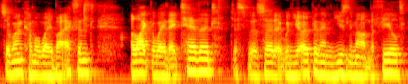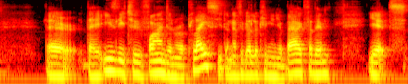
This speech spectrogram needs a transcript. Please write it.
so it won't come away by accident. I like the way they tethered, just so that when you open them and use them out in the field, they're, they're easy to find and replace. You don't have to go looking in your bag for them, yet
